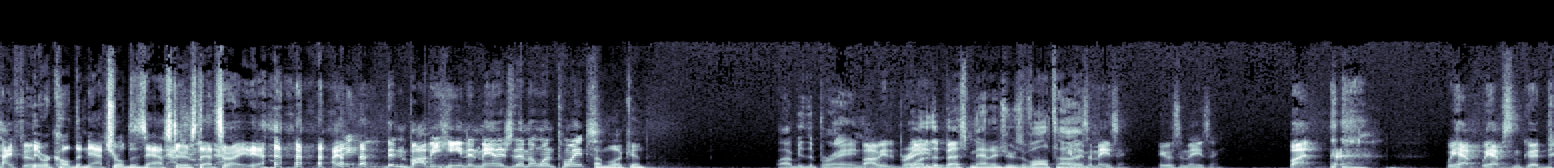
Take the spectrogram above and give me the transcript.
Typhoon. They were called the natural disasters. Natural That's right. Yeah. I think didn't Bobby Heenan manage them at one point? I'm looking. Bobby the Brain. Bobby the Brain. One of the best managers of all time. He was amazing. He was amazing. But we have we have some good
